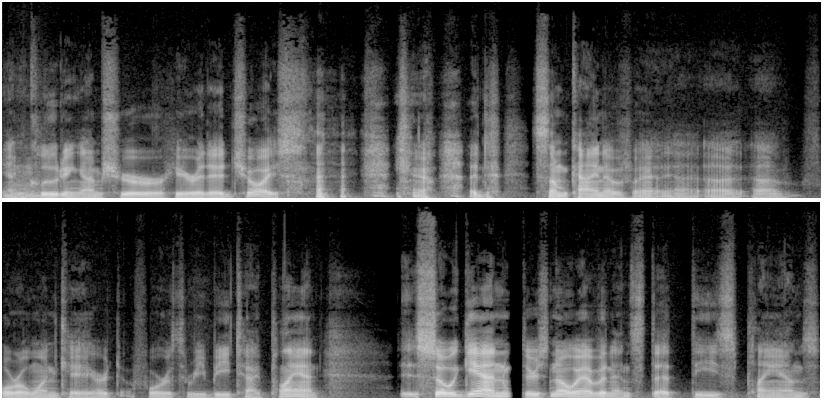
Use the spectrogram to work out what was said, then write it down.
mm-hmm. including I'm sure here at EdChoice, you know, a, some kind of a, a, a 401k or 403b type plan. So, again, there's no evidence that these plans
